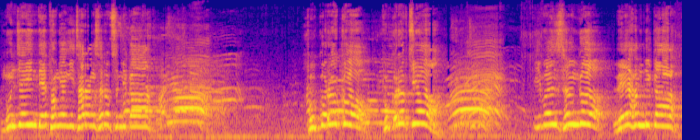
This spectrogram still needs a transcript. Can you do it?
문재인 대통령이 자랑스럽습니까? 부끄럽고 부끄럽지요? 이번 선거 왜 합니까?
